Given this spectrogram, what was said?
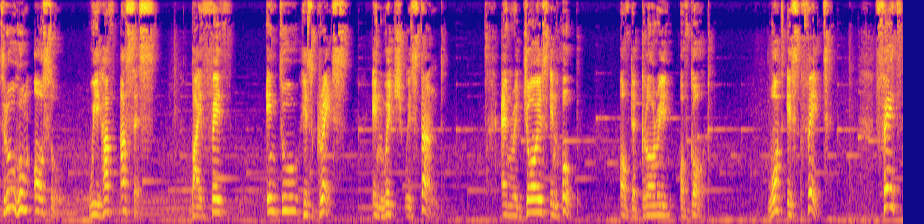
through whom also we have access by faith into his grace in which we stand and rejoice in hope of the glory of God. What is faith? Faith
